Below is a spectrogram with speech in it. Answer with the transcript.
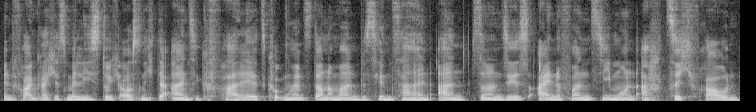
In Frankreich ist Melisse durchaus nicht der einzige Fall. Jetzt gucken wir uns doch nochmal ein bisschen Zahlen an, sondern sie ist eine von 87 Frauen,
